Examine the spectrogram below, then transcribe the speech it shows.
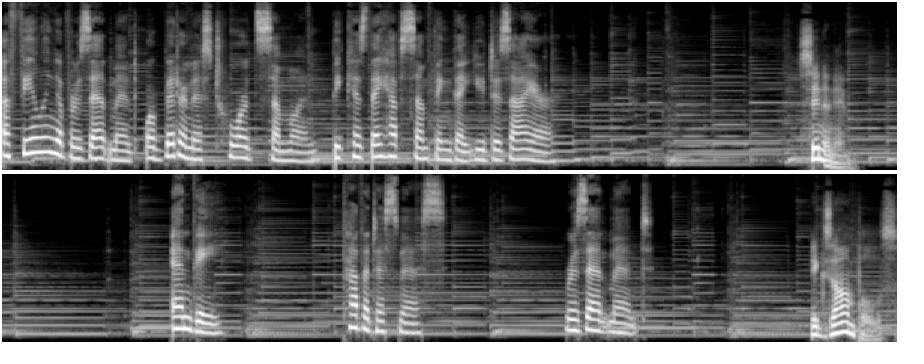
A feeling of resentment or bitterness towards someone because they have something that you desire. Synonym Envy, Covetousness, Resentment. Examples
